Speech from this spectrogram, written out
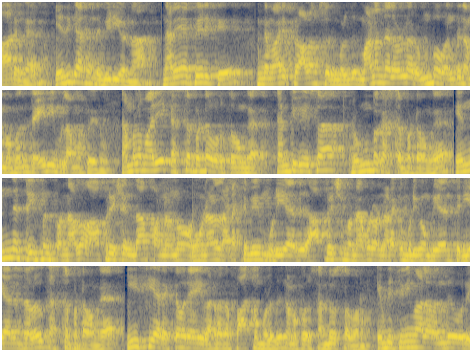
பாருங்க எதுக்காக இந்த வீடியோனா நிறைய பேருக்கு இந்த மாதிரி ப்ராப்ளம்ஸ் வரும்பொழுது மனதளவில் ரொம்ப வந்து நமக்கு வந்து தைரியம் இல்லாமல் போயிடும் நம்மள மாதிரியே கஷ்டப்பட்ட ஒருத்தவங்க கண்டினியூஸாக ரொம்ப கஷ்டப்பட்டவங்க என்ன ட்ரீட்மெண்ட் பண்ணாலும் ஆப்ரேஷன் தான் பண்ணணும். உங்களால் நடக்கவே முடியாது. ஆப்ரேஷன் பண்ணா கூட நடக்க முடியுமா முடியாதுன்னு தெரியாதுன்ற அளவுக்கு கஷ்டப்பட்டவங்க ஈஸியாக ரெக்கவரி ஆகி வர்றதை பார்க்கும் பொழுது நமக்கு ஒரு சந்தோஷம் வரும். எப்படி சினிமாவில் வந்து ஒரு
